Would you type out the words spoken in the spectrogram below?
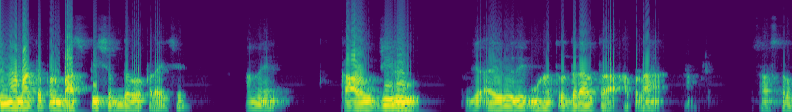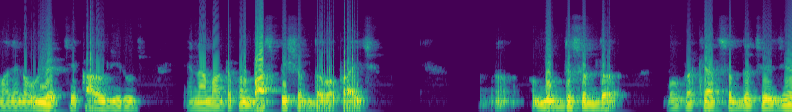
એના માટે પણ બાષ્પી શબ્દ વપરાય છે. અને કાળું જીરું જે આયુર્વેદિક મહત્વ ધરાવતા આપણા શાસ્ત્રોમાં જેનો ઉલ્લેખ છે, કાળું જીરું છે, એના માટે પણ બાષ્પી શબ્દ વપરાય છે. બુદ્ધ શબ્દ બહુ પ્રખ્યાત શબ્દ છે જે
